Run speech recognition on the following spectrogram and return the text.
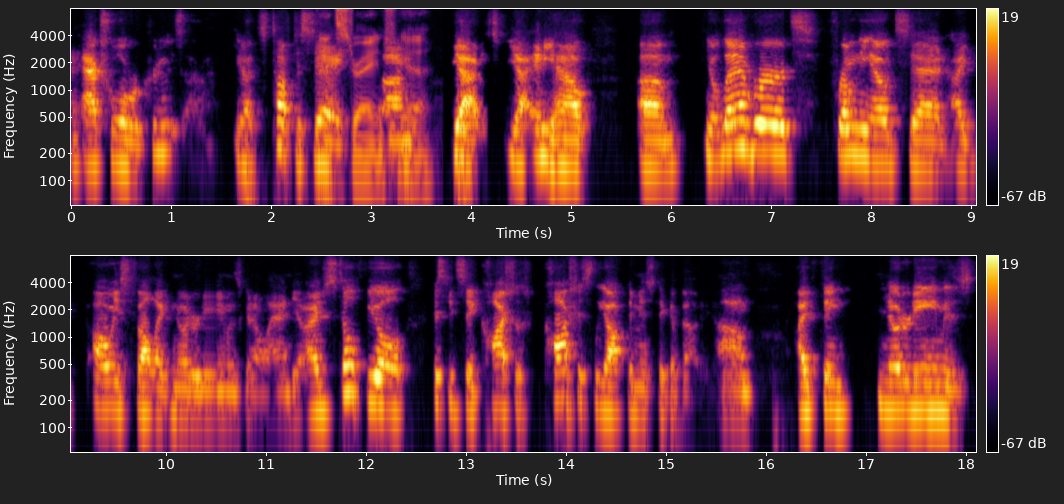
an actual recruiting. You know, it's tough to say. That's strange. Um, yeah. Yeah. Yeah. Anyhow, um, you know, Lambert from the outset, I always felt like Notre Dame was going to land. You I still feel, guess you'd say, cautious, cautiously optimistic about it. Um, I think Notre Dame is,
